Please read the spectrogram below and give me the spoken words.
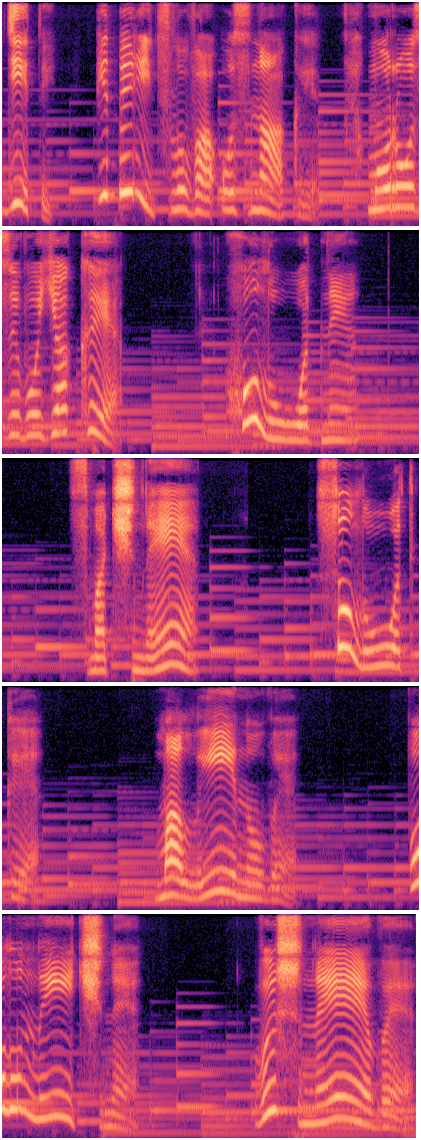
Діти, підберіть слова ознаки. Морозиво яке? Холодне, смачне, солодке, малинове, полуничне, вишневе,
